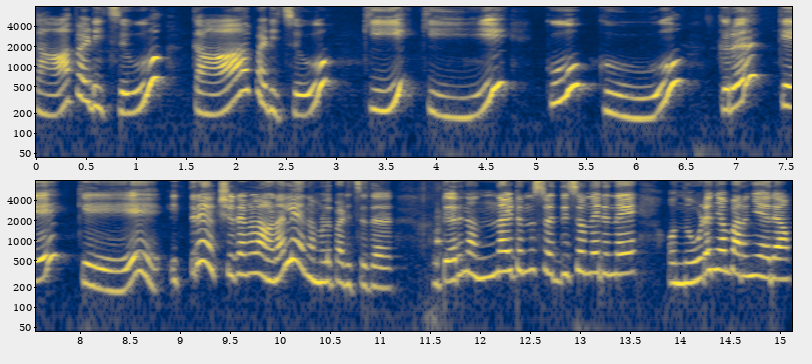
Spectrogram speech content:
കാ പഠിച്ചു കാ പഠിച്ചു കീ കീ കു കൂ കൃ കെ കേ. ഇത്ര അക്ഷരങ്ങളാണല്ലേ നമ്മൾ പഠിച്ചത്? കൂട്ടുകാർ നന്നായിട്ടൊന്ന് ശ്രദ്ധിച്ചു വന്നിരുന്നേ ഒന്നുകൂടെ ഞാൻ പറഞ്ഞു തരാം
